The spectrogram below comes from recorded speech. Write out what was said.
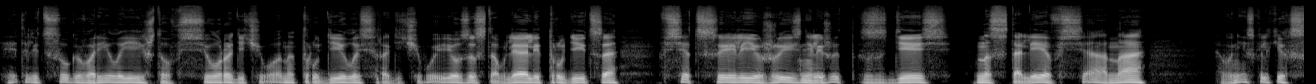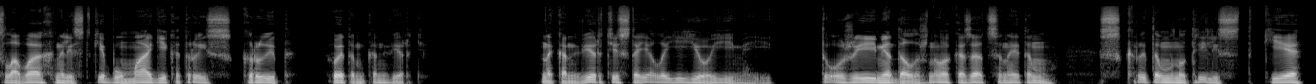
Это лицо говорило ей, что все, ради чего она трудилась, ради чего ее заставляли трудиться, вся цель ее жизни лежит здесь, на столе, вся она в нескольких словах на листке бумаги, который скрыт в этом конверте. На конверте стояло ее имя, и то же имя должно оказаться на этом скрытом внутри листке,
